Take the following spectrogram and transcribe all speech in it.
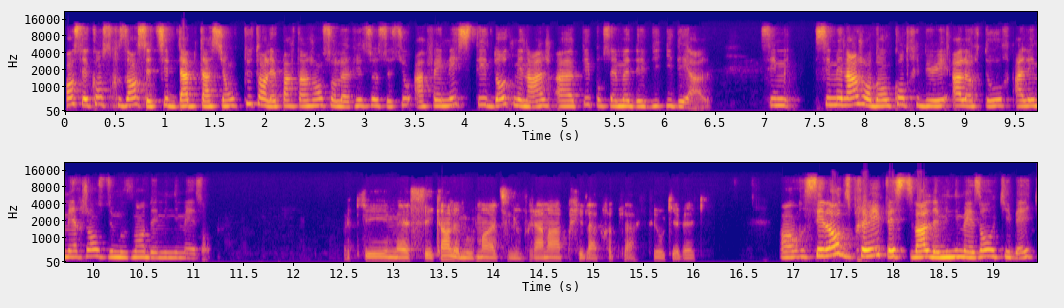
en se construisant ce type d'habitation tout en le partageant sur leurs réseaux sociaux afin d'inciter d'autres ménages à opter pour ce mode de vie idéal. Ces, Ces ménages ont donc contribué à leur tour à l'émergence du mouvement de mini-maisons. OK, mais c'est quand le mouvement a-t-il vraiment pris de la popularité au Québec? c'est lors du premier festival de mini-maisons au Québec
